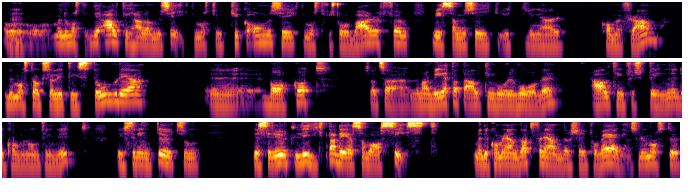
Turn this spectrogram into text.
Och, mm. och, men du måste, det, allting handlar om musik. Du måste tycka om musik, du måste förstå varför vissa musikyttringar kommer fram. Du måste också ha lite historia eh, bakåt, så att säga. När man vet att allting går i vågor, allting försvinner, det kommer någonting nytt. Det ser inte ut som det ser ut likna det som var sist. Men det kommer ändå att förändra sig på vägen. Så du måste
